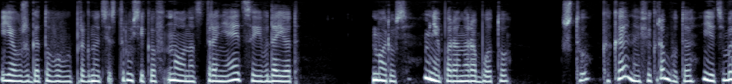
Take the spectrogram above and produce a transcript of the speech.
Я уже готова выпрыгнуть из трусиков, но он отстраняется и выдает. «Марусь, мне пора на работу». «Что? Какая нафиг работа? Я тебя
